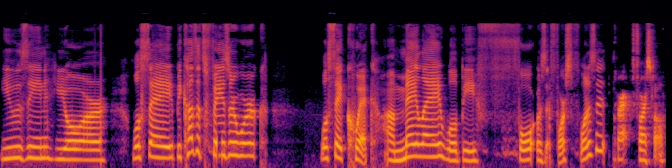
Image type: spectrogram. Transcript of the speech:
using your we'll say because it's phaser work, we'll say quick. Um melee will be four was it force what is it? Correct. Forceful.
